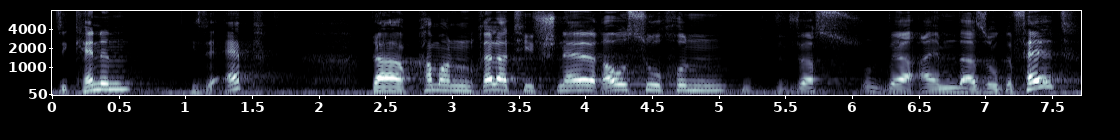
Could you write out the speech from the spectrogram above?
Sie kennen diese App, da kann man relativ schnell raussuchen, was und wer einem da so gefällt.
